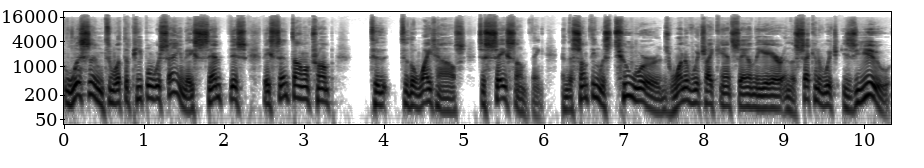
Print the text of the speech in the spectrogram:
listen to what the people were saying. They sent this, they sent Donald Trump to, to the White House to say something. And the something was two words, one of which I can't say on the air, and the second of which is you.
